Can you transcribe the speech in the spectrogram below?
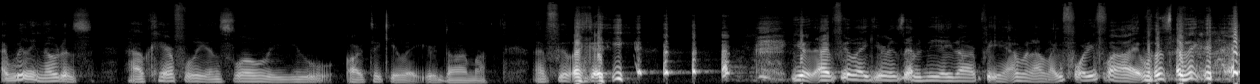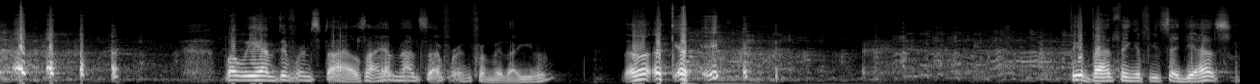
I really notice how carefully and slowly you articulate your Dharma. I feel like I, feel like you're at 78 RPM and I'm like 45 or something. but we have different styles. I am not suffering from it, are you? Okay. Be a bad thing if you said yes.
